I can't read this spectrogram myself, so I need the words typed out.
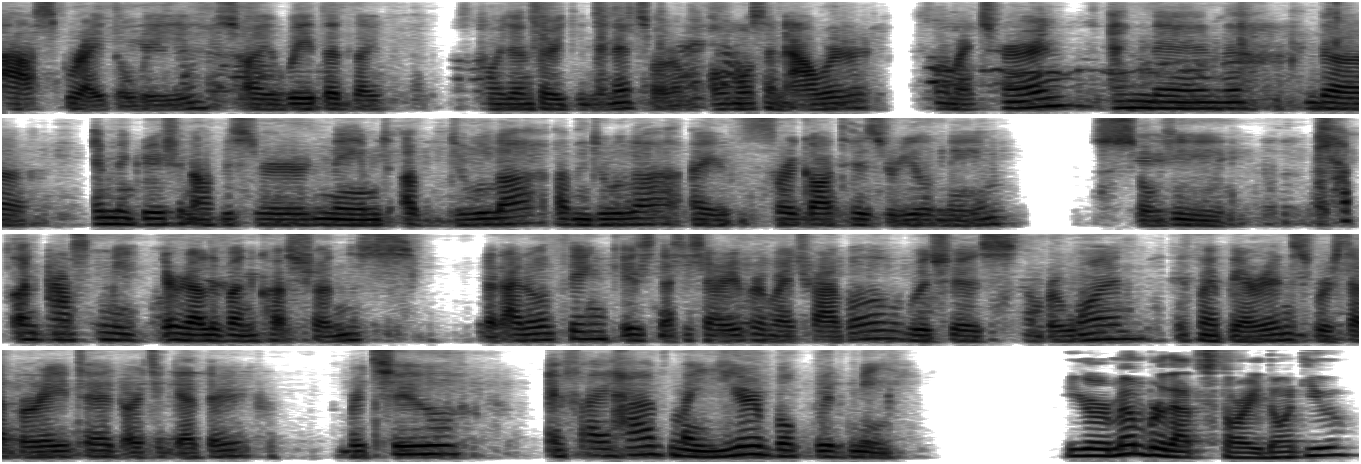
asked right away. So I waited like more than 30 minutes or almost an hour for my turn. And then the immigration officer named Abdullah, Abdullah, I forgot his real name. So he kept on asking me irrelevant questions that I don't think is necessary for my travel, which is number one, if my parents were separated or together. Number two, if I have my yearbook with me. You remember that story, don't you?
